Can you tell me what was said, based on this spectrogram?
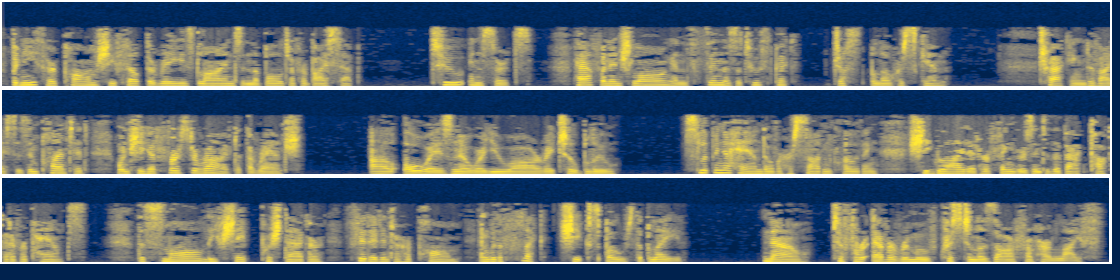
Beneath her palm she felt the raised lines in the bulge of her bicep two inserts, half an inch long and thin as a toothpick, just below her skin. Tracking devices implanted when she had first arrived at the ranch. I'll always know where you are, Rachel Blue. Slipping a hand over her sodden clothing, she glided her fingers into the back pocket of her pants. The small leaf-shaped push dagger fitted into her palm, and with a flick she exposed the blade. Now, to forever remove Christian Lazar from her life.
